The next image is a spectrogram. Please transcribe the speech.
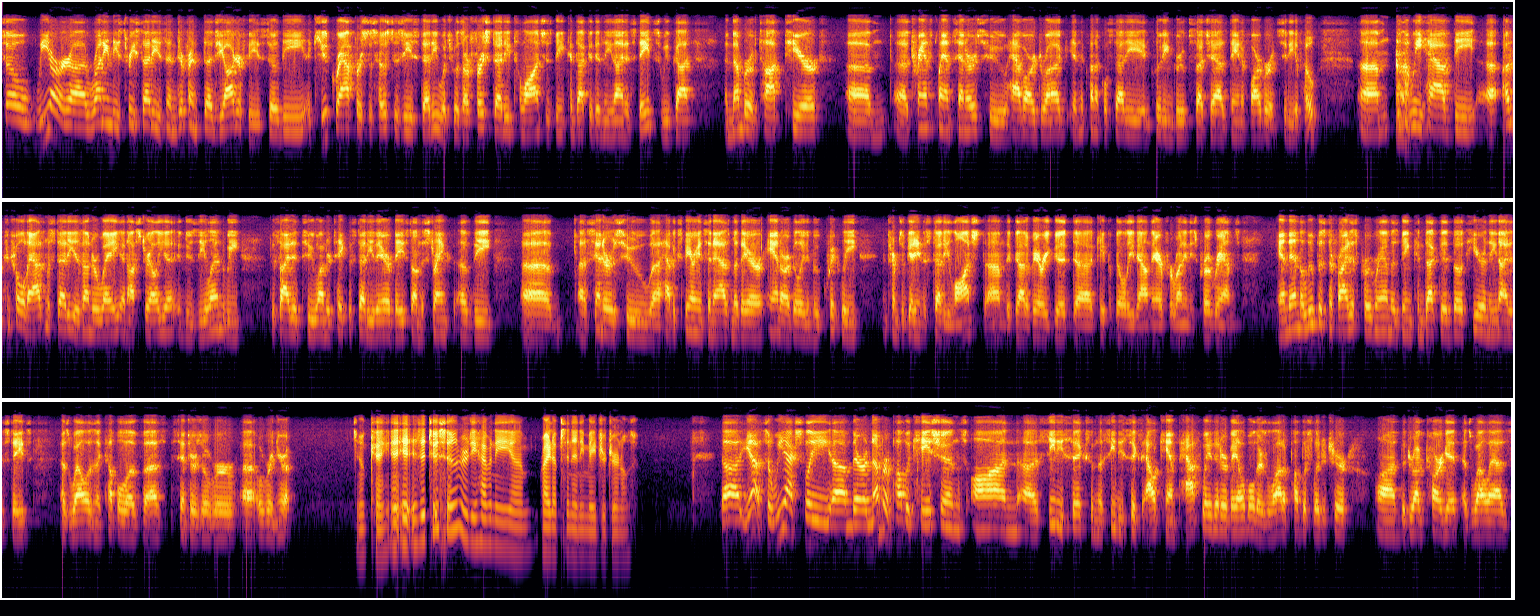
So we are uh, running these three studies in different uh, geographies. So the acute graft versus host disease study, which was our first study to launch, is being conducted in the United States. We've got a number of top tier um, uh, transplant centers who have our drug in the clinical study, including groups such as Dana Farber and City of Hope. Um, we have the uncontrolled asthma study is underway in Australia and New Zealand. We decided to undertake the study there based on the strength of the uh, uh, centers who uh, have experience in asthma there and our ability to move quickly in terms of getting the study launched. Um, they've got a very good capability down there for running these programs. And then the lupus nephritis program is being conducted both here in the United States as well as in a couple of centers over over in Europe. Okay. Is it too soon, or do you have any um, write-ups in any major journals? Uh, yeah, so we actually um, there are a number of publications on uh, CD6 and the CD6 ALCAM pathway that are available. There's a lot of published literature on the drug target as well as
